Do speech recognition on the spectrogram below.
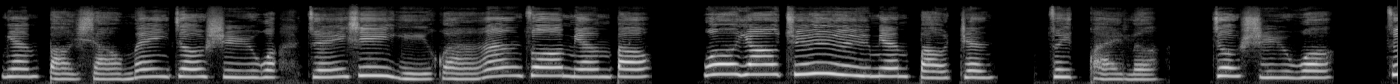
面包小妹就是我，最喜欢做面包。我要去面包镇，最快乐就是我。”最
